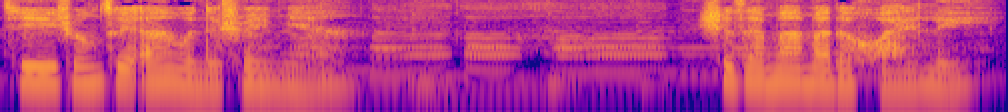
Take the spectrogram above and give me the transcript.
记忆中最安稳的睡眠是在妈妈的怀里。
